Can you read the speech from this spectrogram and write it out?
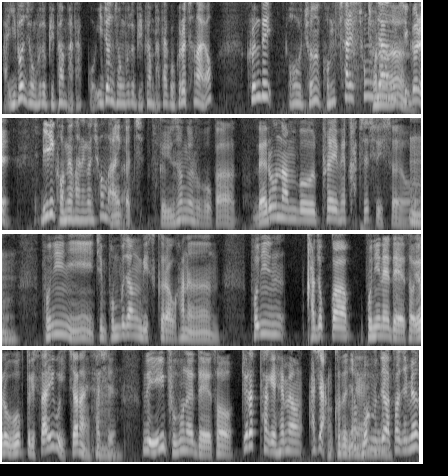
아, 이번 정부도 비판받았고 이전 정부도 비판받았고 그렇잖아요. 그런데 어 저는 검찰총장직을 미리 거명하는 건 처음 봤어요. 아니, 그러니까 그 윤석열 후보가 내로남불 프레임에 갇힐 수 있어요. 음. 본인이 지금 본부장 리스크라고 하는 본인 가족과 본인에 대해서 여러 의혹들이 쌓이고 있잖아요, 사실. 음. 근데 이 부분에 대해서 뚜렷하게 해명하지 않거든요. 네, 뭔 문제가 네. 터지면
